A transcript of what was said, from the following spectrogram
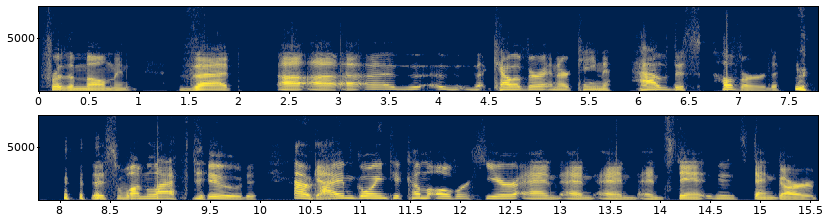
for the moment that uh, uh, uh, uh that Calavera and Arcana have this covered. this one last dude. Okay. I'm going to come over here and and and and stand stand guard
